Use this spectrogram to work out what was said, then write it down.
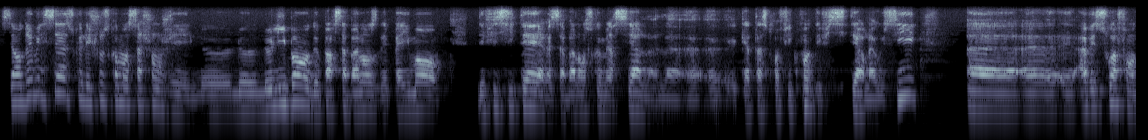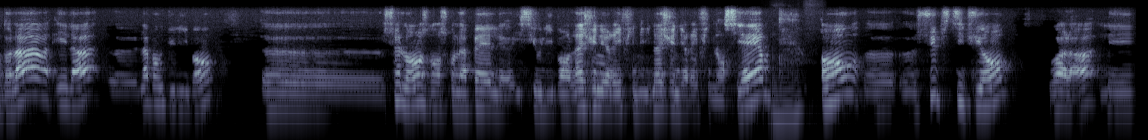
C'est en 2016 que les choses commencent à changer. Le, le, le, Liban, de par sa balance des paiements déficitaire et sa balance commerciale euh, catastrophiquement déficitaire là aussi, euh, euh, avait soif en dollars. Et là, la Banque du Liban se lance dans ce qu'on appelle ici au Liban l'ingénierie une ingénierie financière mmh. en substituant voilà les,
